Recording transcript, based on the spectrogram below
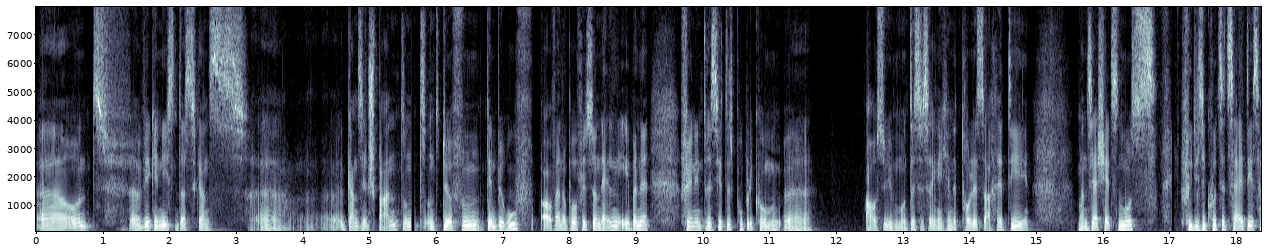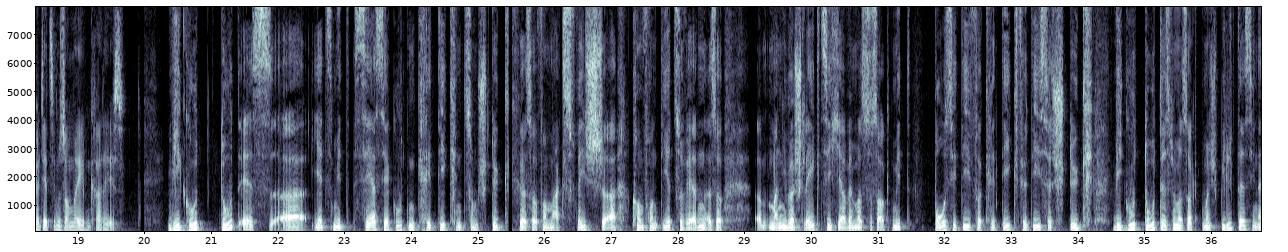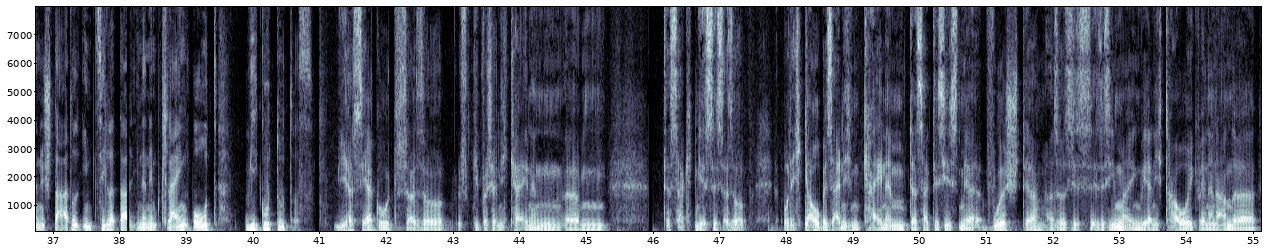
Äh, und wir genießen das ganz, äh, ganz entspannt und, und dürfen den Beruf auf einer professionellen Ebene für ein interessiertes Publikum äh, ausüben. Und das ist eigentlich eine tolle Sache, die man sehr schätzen muss für diese kurze Zeit, die es halt jetzt im Sommer eben gerade ist. Wie gut tut es äh, jetzt mit sehr, sehr guten Kritiken zum Stück, also von Max Frisch, äh, konfrontiert zu werden? Also äh, man überschlägt sich ja, wenn man so sagt, mit positiver Kritik für dieses Stück. Wie gut tut es, wenn man sagt, man spielt es in einem Stadel im Zillertal, in einem Kleinod? Wie gut tut das? Ja, sehr gut. Also es gibt wahrscheinlich keinen, ähm, der sagt, mir ist es, also, oder ich glaube es eigentlich keinem, der sagt, es ist mir wurscht. Ja? Also es ist, es ist immer irgendwie eigentlich traurig, wenn ein anderer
